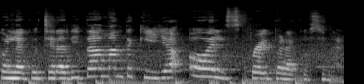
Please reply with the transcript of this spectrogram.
con la cucharadita de mantequilla o el spray para cocinar.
